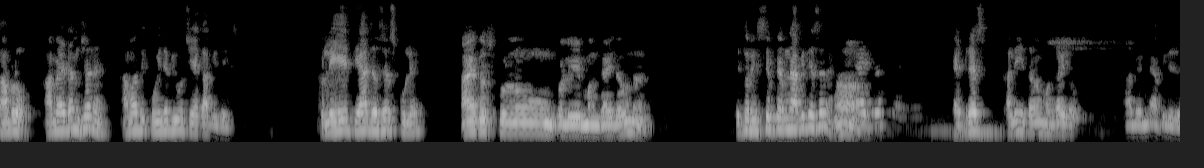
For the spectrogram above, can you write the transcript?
સાંભળો આ મેડમ છે ને આમાંથી કોઈને બી હું ચેક આપી દઈશ. એટલે એ ત્યાં જશે સ્કૂલે હા એ તો સ્કૂલનું પેલું એ મંગાઈ દઉં ને. એ તો રિસિપ્ટ એમને આપી દેશે ને? હા. એડ્રેસ ખાલી તમે મંગાવી લો. આ બેનને આપી દેજો.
